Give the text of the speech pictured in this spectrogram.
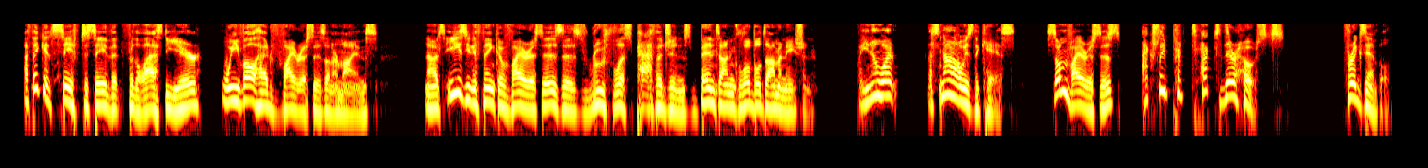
I think it's safe to say that for the last year, we've all had viruses on our minds. Now, it's easy to think of viruses as ruthless pathogens bent on global domination. But you know what? That's not always the case. Some viruses actually protect their hosts. For example,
